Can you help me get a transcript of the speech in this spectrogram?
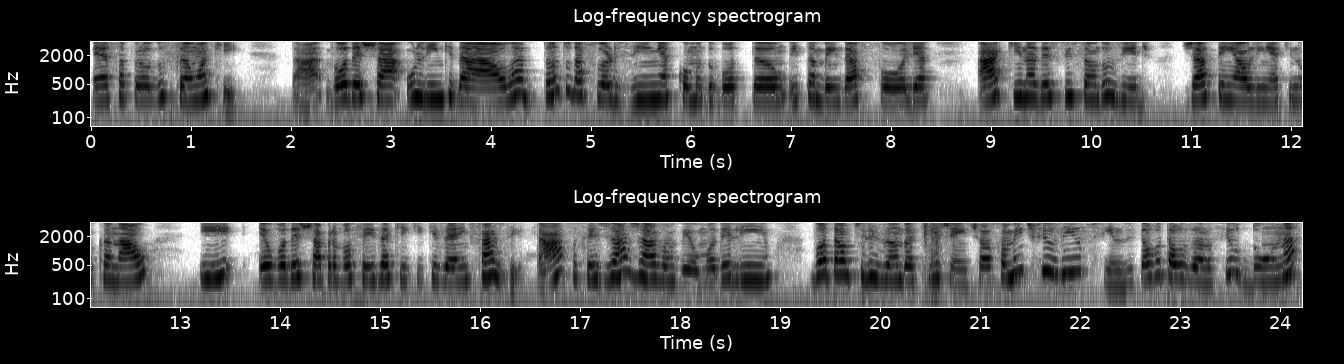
essa produção aqui, tá? Vou deixar o link da aula, tanto da florzinha como do botão e também da folha, aqui na descrição do vídeo. Já tem aulinha aqui no canal e eu vou deixar para vocês aqui que quiserem fazer, tá? Vocês já já vão ver o modelinho, Vou estar tá utilizando aqui, gente, ó, somente fiozinhos finos. Então, vou estar tá usando fio Duna,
